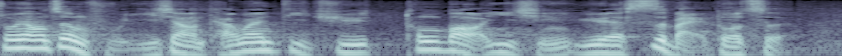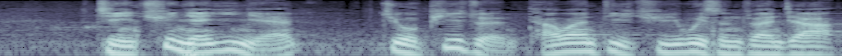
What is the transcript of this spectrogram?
中央政府已向台湾地区通报疫情约四百多次，仅去年一年就批准台湾地区卫生专家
